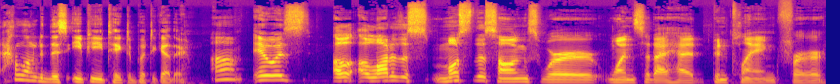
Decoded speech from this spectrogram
How long did this EP take to put together? Um, it was a, a lot of this. Most of the songs were ones that I had been playing for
